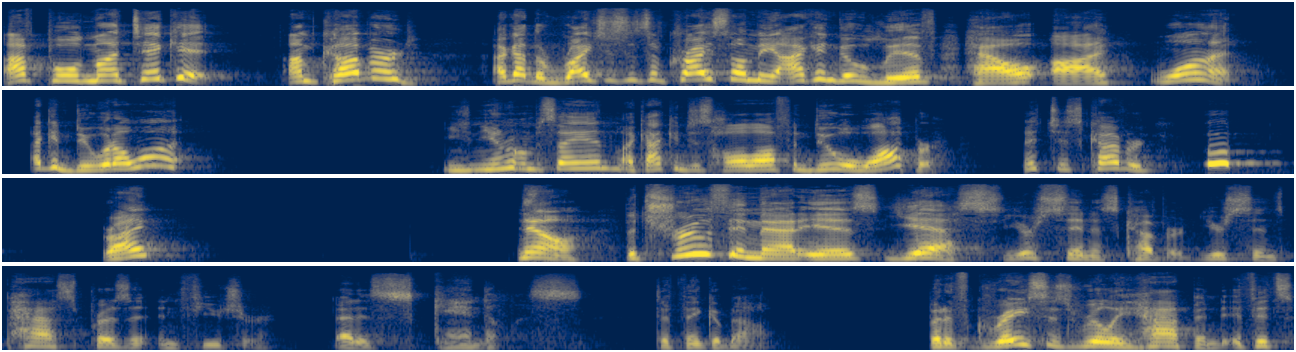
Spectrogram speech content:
I've pulled my ticket. I'm covered. I got the righteousness of Christ on me. I can go live how I want. I can do what I want. You know what I'm saying? Like I can just haul off and do a whopper. It's just covered. Whoop. Right? Now, the truth in that is yes, your sin is covered. Your sin's past, present, and future. That is scandalous to think about. But if grace has really happened, if it's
